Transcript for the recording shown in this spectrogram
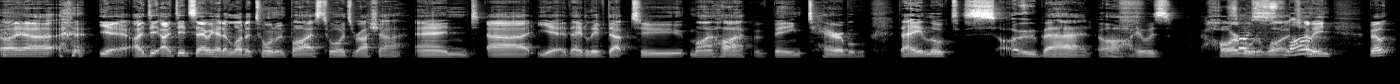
I uh, yeah, I did. I did say we had a lot of tournament bias towards Russia, and uh, yeah, they lived up to my hype of being terrible. They looked so bad. Oh, it was horrible So to watch. slow. I mean, Bel-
